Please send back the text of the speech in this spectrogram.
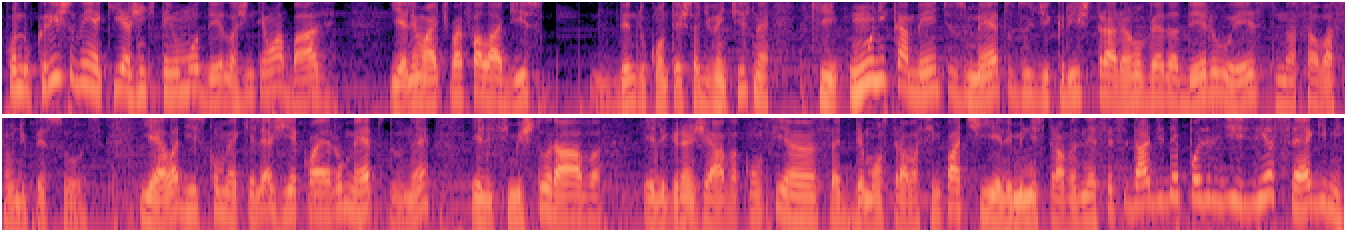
Quando Cristo vem aqui, a gente tem um modelo, a gente tem uma base. E Ellen White vai falar disso dentro do contexto adventista, né, que unicamente os métodos de Cristo trarão verdadeiro êxito na salvação de pessoas. E ela diz como é que ele agia, qual era o método, né? Ele se misturava, ele granjeava confiança, ele demonstrava simpatia, ele ministrava as necessidades e depois ele dizia: "Segue-me".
